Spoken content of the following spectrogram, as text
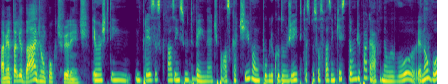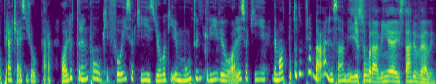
a mentalidade é um pouco diferente. Eu acho que tem empresas que fazem isso muito bem, né? Tipo, elas cativam o público de um jeito que as pessoas fazem questão de pagar. Não, eu vou, eu não vou piratear esse jogo, cara. Olha o trampo, o que foi isso aqui. Esse jogo aqui é muito incrível. Olha isso aqui. Demora puta de um trabalho, sabe? Isso Tipo, pra mim é Stardew Valley.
